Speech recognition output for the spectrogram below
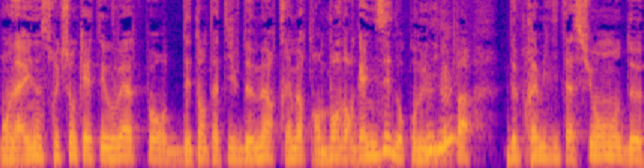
On a une instruction qui a été ouverte pour des tentatives de meurtre et meurtre en bande organisée. Donc on ne dit mhm. pas de préméditation, de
